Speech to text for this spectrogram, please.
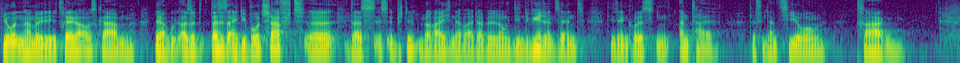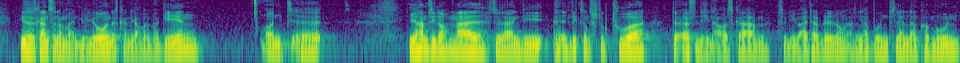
Hier unten haben wir wieder die Trägerausgaben. Ja gut, also das ist eigentlich die Botschaft, äh, dass es in bestimmten Bereichen der Weiterbildung die Individuen sind, die den größten Anteil der Finanzierung tragen. Hier ist das Ganze nochmal in Millionen, das kann ich auch übergehen. Und äh, hier haben Sie nochmal sozusagen die Entwicklungsstruktur der öffentlichen Ausgaben für die Weiterbildung, also nach Bund, Ländern, Kommunen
